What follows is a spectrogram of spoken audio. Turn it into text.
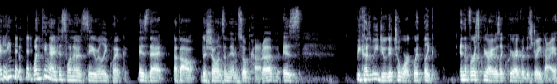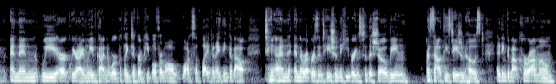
I think one thing I just want to say really quick is that about the show and something I'm so proud of is because we do get to work with like in the first queer eye was like queer eye for the straight guy. And then we are queer eye and we've gotten to work with like different people from all walks of life. And i think about tan and the representation that he brings to the show being a southeast asian host. I think about karamo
